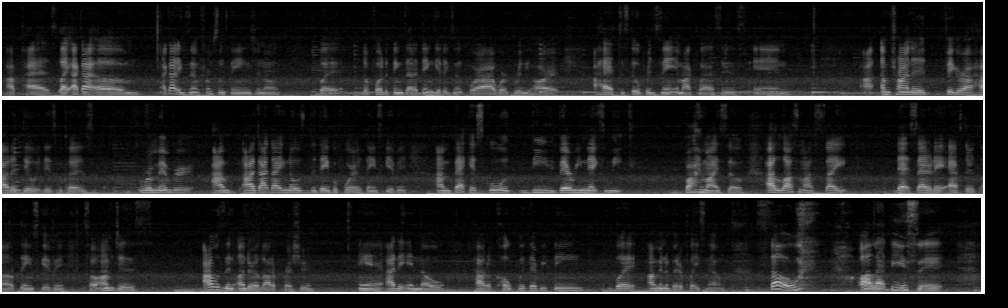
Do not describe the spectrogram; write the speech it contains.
I passed. Like I got um I got exempt from some things, you know, but the for the things that I didn't get exempt for, I worked really hard. I had to still present in my classes, and I, I'm trying to figure out how to deal with this because remember I'm I got diagnosed the day before Thanksgiving. I'm back at school the very next week by myself. I lost my sight that Saturday after uh, Thanksgiving. So I'm just, I was in under a lot of pressure, and I didn't know how to cope with everything. But I'm in a better place now. So, all that being said,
